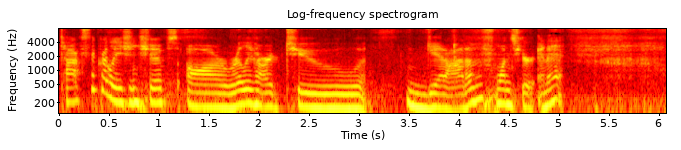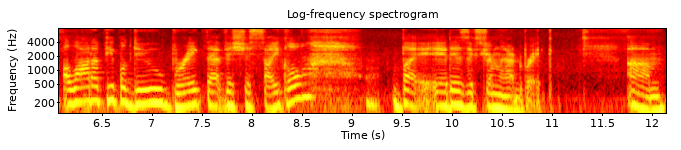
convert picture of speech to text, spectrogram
Toxic relationships are really hard to get out of once you're in it. A lot of people do break that vicious cycle, but it is extremely hard to break. Um,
